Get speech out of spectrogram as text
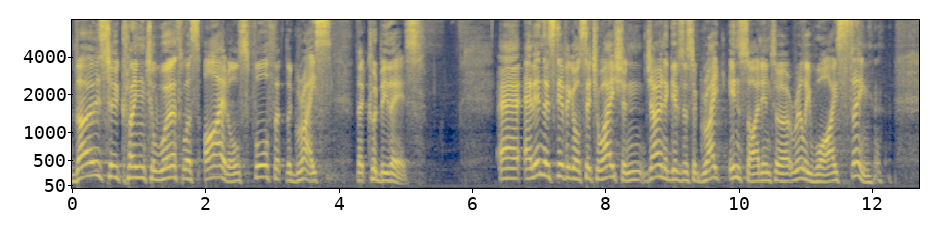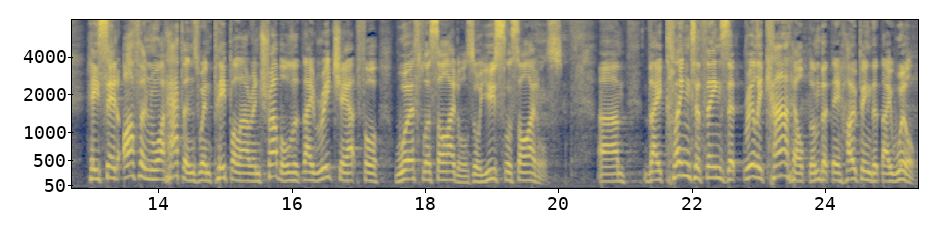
Those who cling to worthless idols forfeit the grace that could be theirs. Uh, and in this difficult situation, Jonah gives us a great insight into a really wise thing. he said, Often what happens when people are in trouble that they reach out for worthless idols or useless idols. Um, they cling to things that really can't help them, but they're hoping that they will.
